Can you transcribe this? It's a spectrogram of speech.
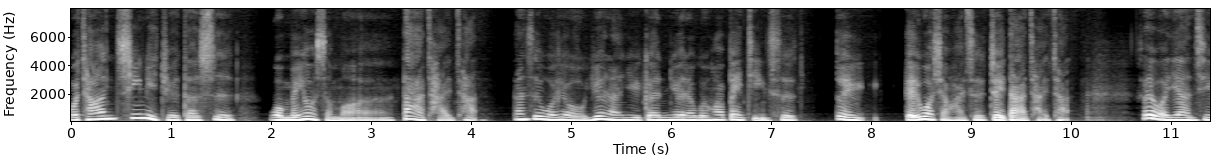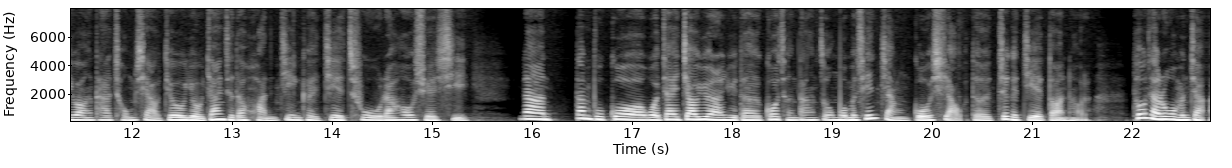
我常常心里觉得是我没有什么大财产，但是我有越南语跟越南文化背景，是对给我小孩是最大的财产。所以我也很希望他从小就有这样子的环境可以接触，然后学习。那但不过我在教越南语的过程当中，我们先讲国小的这个阶段好了。通常如果我们讲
